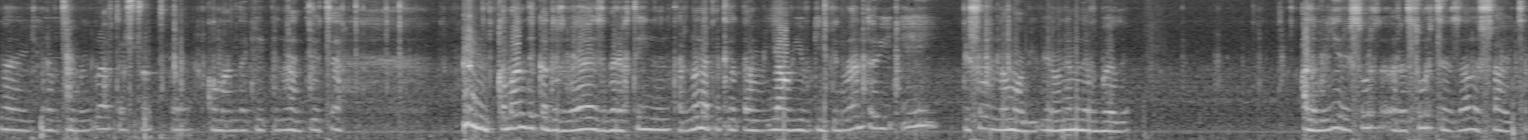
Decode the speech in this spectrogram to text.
знають гравці Майнкрафта, що таке команда Keep Inventory. Це команда, яка дозволяє зберегти інвентар. Ну, наприклад, там я ввів Keep Inventory і пішов на мобів, і вони мене вбили. Але мої ресурси, ресурси залишаються.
